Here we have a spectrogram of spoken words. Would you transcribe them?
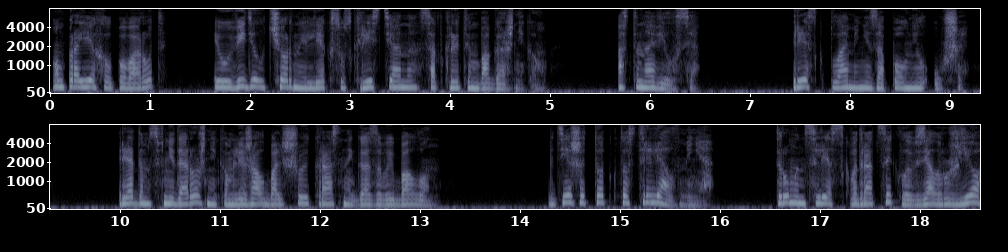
Он проехал поворот и увидел черный «Лексус» Кристиана с открытым багажником. Остановился — Треск пламени заполнил уши. Рядом с внедорожником лежал большой красный газовый баллон. «Где же тот, кто стрелял в меня?» Труман слез с квадроцикла, взял ружье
